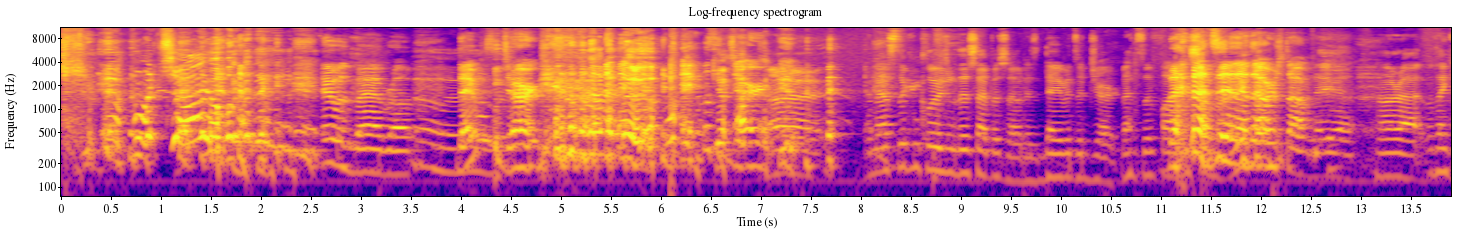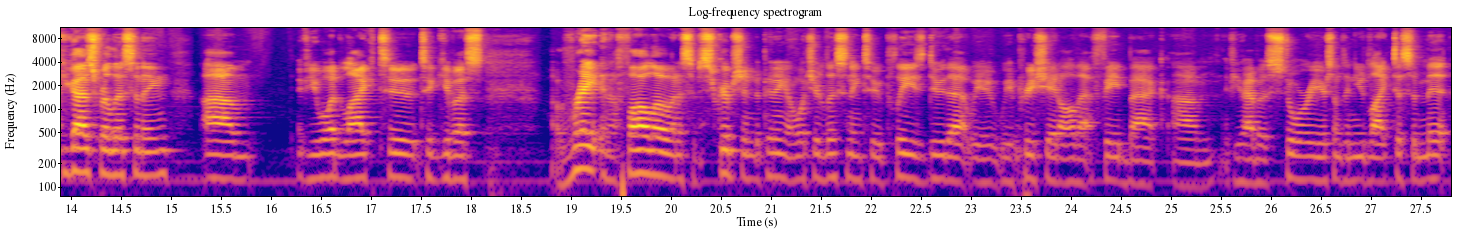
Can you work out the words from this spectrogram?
That poor child. it was bad, bro. David was a jerk. David was a jerk. Alright. And that's the conclusion of this episode is David's a jerk. That's the final That's it. That's how we're stopping it. Yeah. All right. Well, thank you guys for listening. Um, if you would like to to give us a rate and a follow and a subscription, depending on what you're listening to, please do that. We we appreciate all that feedback. Um, if you have a story or something you'd like to submit,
